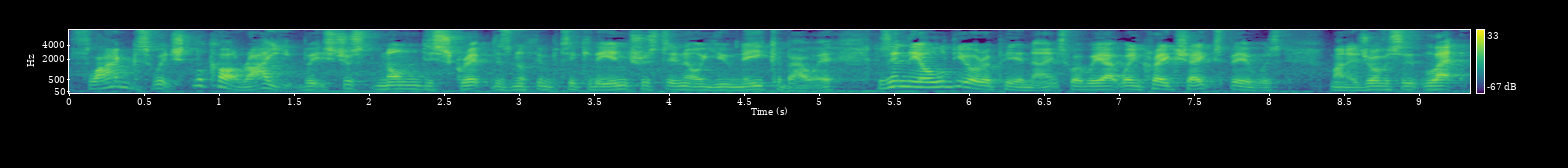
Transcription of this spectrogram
flags, which look all right, but it's just nondescript. There's nothing particularly interesting or unique about it. Because in the old European nights, where we had, when Craig Shakespeare was manager, obviously let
